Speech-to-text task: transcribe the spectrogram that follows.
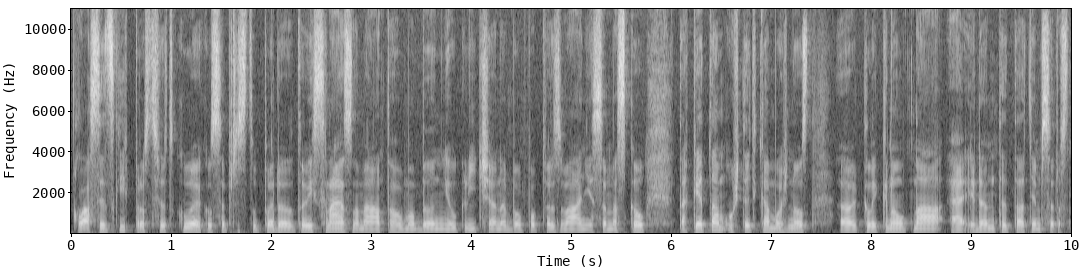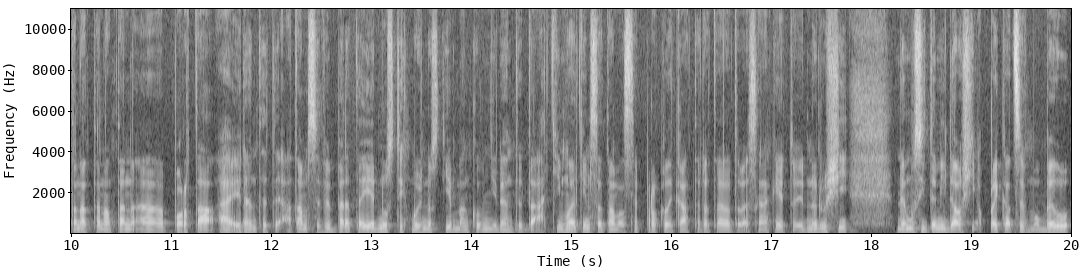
klasických prostředků, jako se přistupuje do datových schránek, znamená toho mobilního klíče nebo potvrzování SMS-kou, tak je tam už teďka možnost uh, kliknout na e-identita, tím se dostanete na ten uh, portál e-identity a tam si vyberete jednu z těch možností bankovní identita a tímhle tím se tam vlastně proklikáte do té datové schránky. Je to jednodušší. Nemusíte mít další aplikaci v mobilu,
